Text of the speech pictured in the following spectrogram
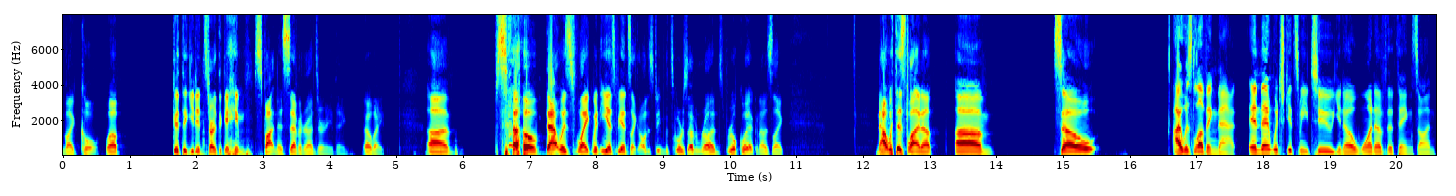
I'm like, cool. Well, good thing you didn't start the game spotting us seven runs or anything. Oh wait. Um, so that was like when ESPN's like, "Oh, this team can score seven runs real quick," and I was like, "Not with this lineup." Um, so I was loving that, and then which gets me to you know one of the things on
